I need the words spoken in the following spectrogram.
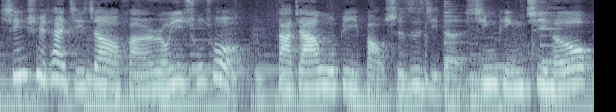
心绪太急躁，反而容易出错。大家务必保持自己的心平气和哦。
